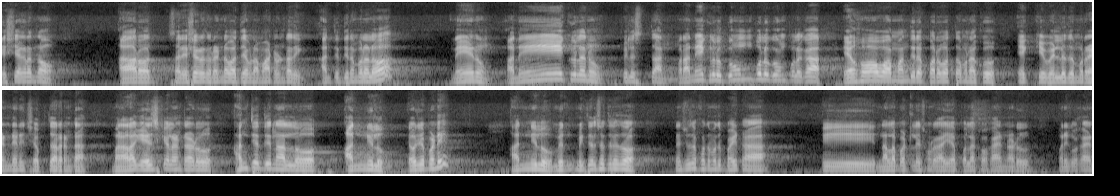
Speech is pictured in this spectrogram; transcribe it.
యశ్యా గ్రంథం ఆరో సరే రెండవ అధ్యాయంలో మాట ఉంటుంది. అంత్య దినములలో నేను అనేకులను పిలుస్తాను. మరి అనేకులు గుంపులు గుంపులుగా యహోవ మందిర పర్వతమునకు ఎక్కి వెళ్ళుదము రండి అని చెప్తారంట. మరి అలాగే వేసుకెళ్ళంటాడు అంత్య దినాల్లో అన్యులు. ఎవరు చెప్పండి? అన్యులు. మీరు మీకు తెలుసో తెలీదో? నేను చూసాను కొంతమంది బయట ఈ నల్ల బట్టలు అయ్యప్ప లెక్క ఒక ఆయన ఉన్నాడు మరి ఇంకొక ఆయన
